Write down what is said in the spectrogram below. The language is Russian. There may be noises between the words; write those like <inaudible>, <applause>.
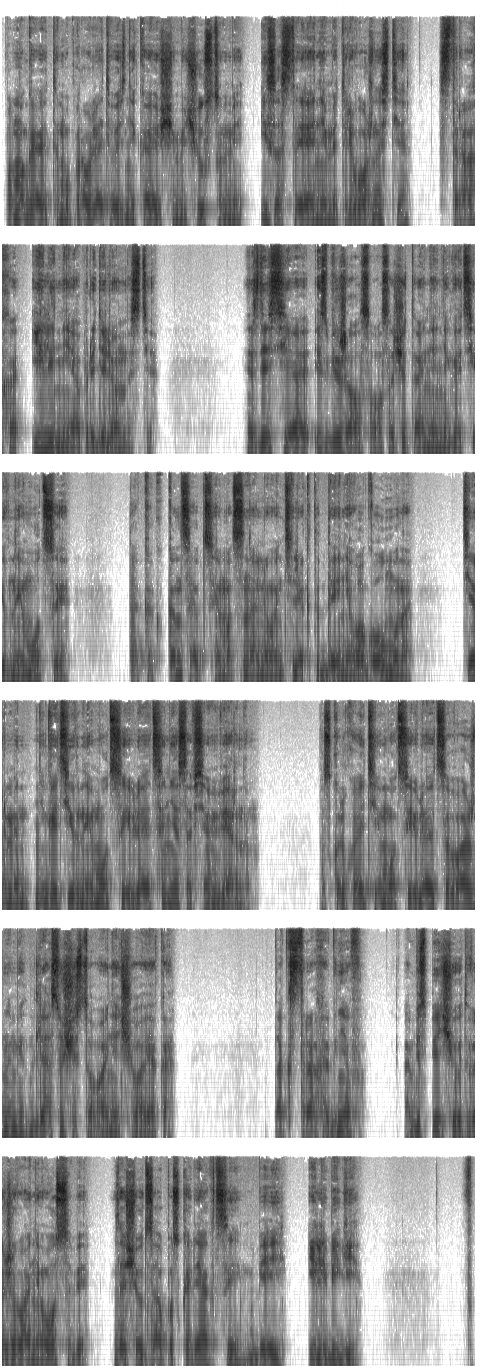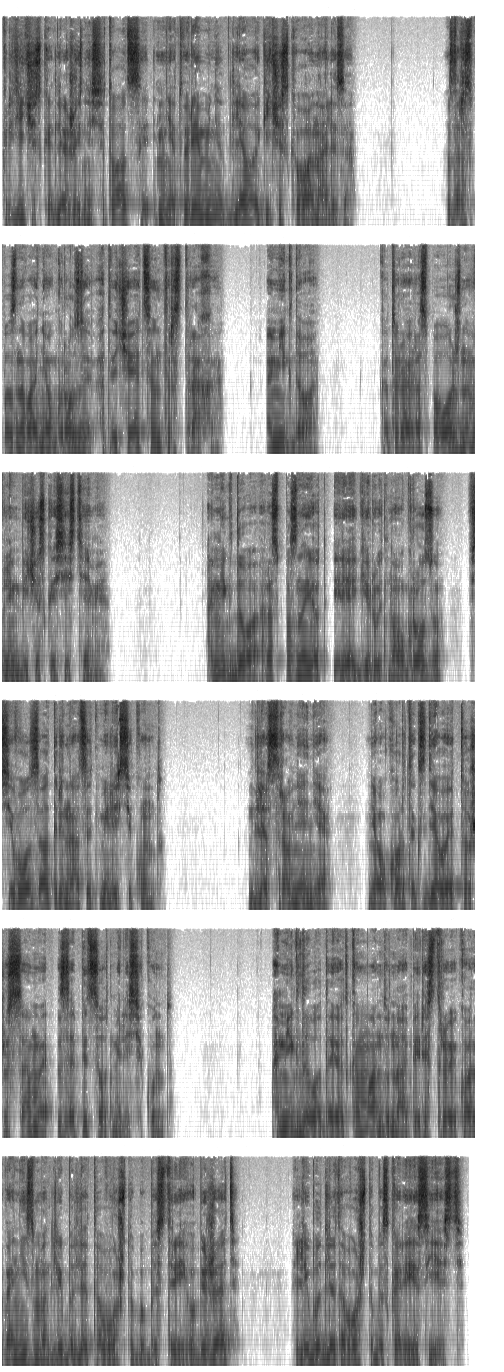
помогают им управлять возникающими чувствами и состояниями тревожности, страха или неопределенности. Здесь я избежал словосочетания негативные эмоции, так как в концепции эмоционального интеллекта Дэниела Голмана термин «негативные эмоции» является не совсем верным, поскольку эти эмоции являются важными для существования человека. Так страх и гнев обеспечивают выживание особи за счет запуска реакции «бей или беги». В критической для жизни ситуации нет времени для логического анализа. За распознавание угрозы отвечает центр страха – амигдала, которая расположена в лимбической системе. Амигдала распознает и реагирует на угрозу всего за 13 миллисекунд. Для сравнения, неокортекс делает то же самое за 500 миллисекунд. Амигдала дает команду на перестройку организма либо для того, чтобы быстрее убежать, либо для того, чтобы скорее съесть.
